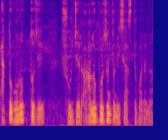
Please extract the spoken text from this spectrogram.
এত ঘনত্ব যে সূর্যের আলো পর্যন্ত নিচে আসতে পারে না।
